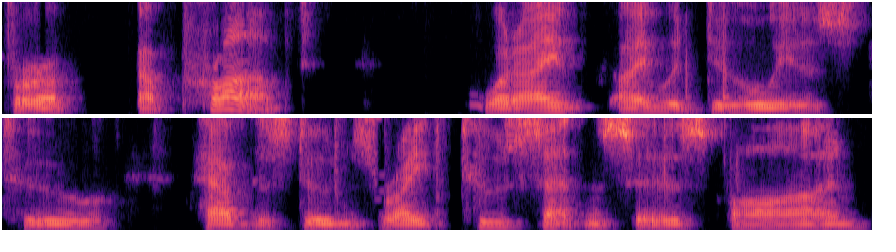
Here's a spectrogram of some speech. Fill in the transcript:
for a, a prompt, what I, I would do is to have the students write two sentences on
